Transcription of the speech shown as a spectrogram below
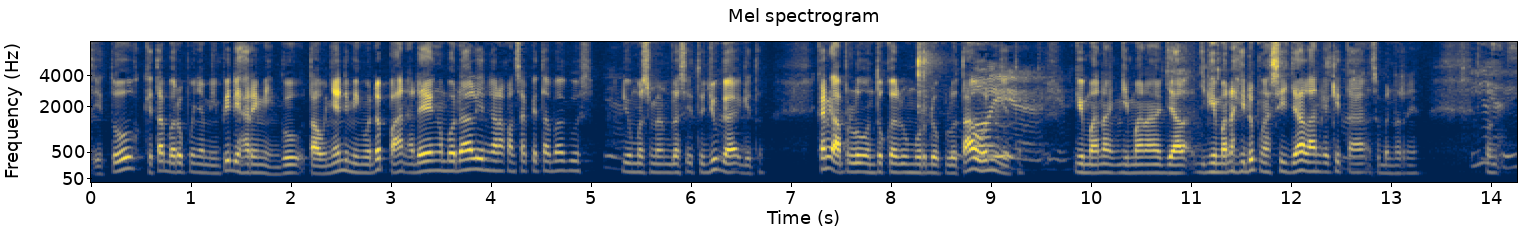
itu kita baru punya mimpi di hari Minggu. Taunya di minggu depan ada yang ngebodalin karena konsep kita bagus. Di umur 19 itu juga gitu. Kan nggak perlu untuk ke umur 20 tahun gitu. Gimana gimana jala- gimana hidup ngasih jalan ke kita sebenarnya. Iya sih.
